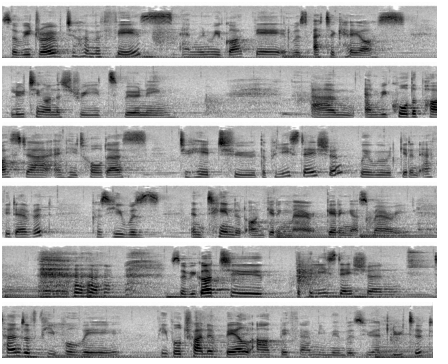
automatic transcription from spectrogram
So we drove to Home Affairs, and when we got there, it was utter chaos looting on the streets, burning. Um, and we called the pastor, and he told us to head to the police station where we would get an affidavit because he was intended on getting, mar- getting us married. so we got to the police station, tons of people there, people trying to bail out their family members who had looted.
